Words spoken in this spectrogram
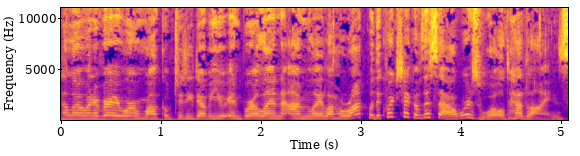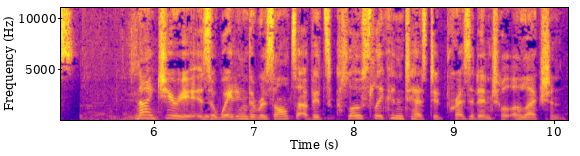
Hello and a very warm welcome to DW in Berlin. I'm Layla Harak with a quick check of this hour's world headlines. Nigeria is awaiting the results of its closely contested presidential election.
